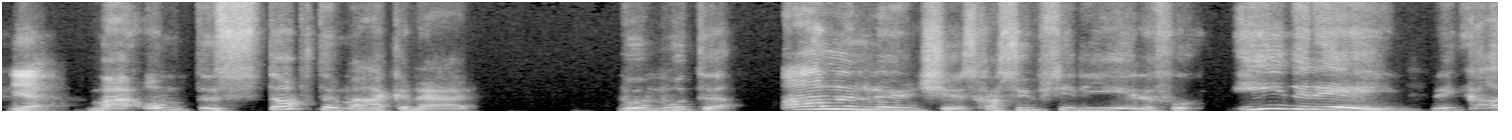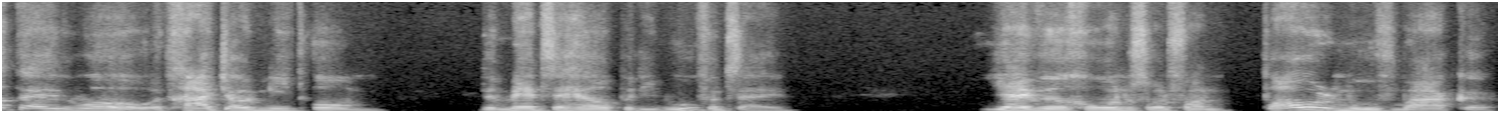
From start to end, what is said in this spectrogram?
Ja. Maar om de stap te maken naar, we moeten alle lunches gaan subsidiëren voor iedereen. denk altijd, wow, het gaat jou niet om de mensen helpen die behoevend zijn. Jij wil gewoon een soort van power move maken.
